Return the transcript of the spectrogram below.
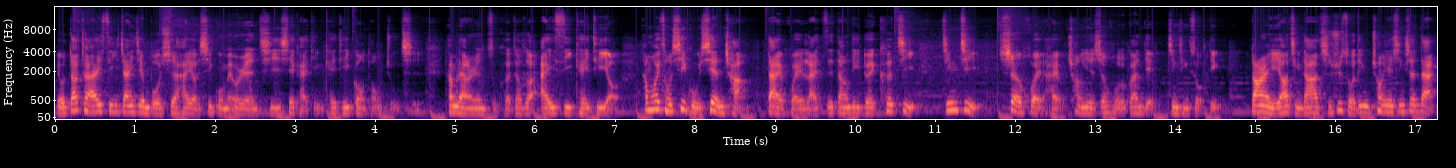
由 Dr. IC 张一健博士还有矽谷美味人妻谢凯婷 KT 共同主持。他们两个人组合叫做 ICKT 哦。他们会从矽谷现场带回来自当地对科技、经济、社会还有创业生活的观点进行锁定。当然，也邀请大家持续锁定创业新生代。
